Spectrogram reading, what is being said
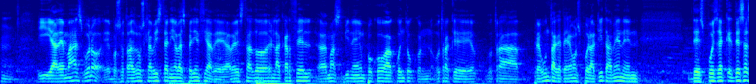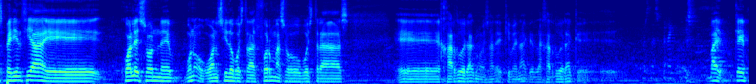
Mm. Y además, bueno, eh, vosotras dos que habéis tenido la experiencia de haber estado en la cárcel, además viene un poco a cuento con otra que otra pregunta que tenemos por aquí también. En, después de, que- de esa experiencia, eh, ¿cuáles son, eh, bueno, o han sido vuestras formas o vuestras eh, jarduerak, no me sale ekimena, que es la jarduera que... eh, Vale, ¿qué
